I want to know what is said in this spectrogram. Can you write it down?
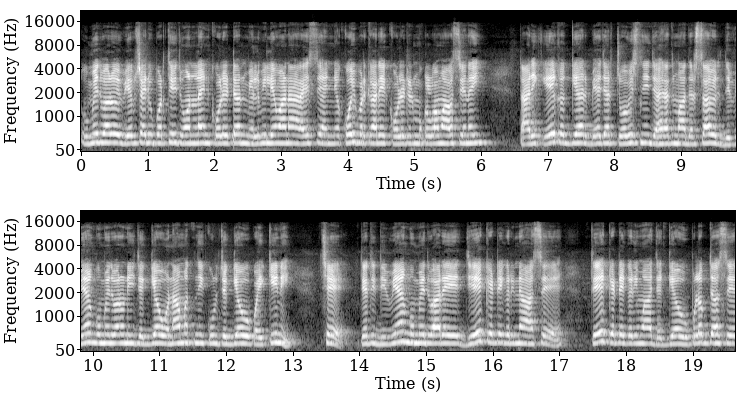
ઉમેદવારોએ વેબસાઇટ ઉપરથી જ ઓનલાઈન કોલેટર મેળવી લેવાના રહેશે. અન્ય કોઈ પ્રકારે કોલેટર મોકલવામાં આવશે નહીં. તારીખ એક અગિયાર બે હજાર ચોવીસની જાહેરાતમાં દર્શાવેલ દિવ્યાંગ ઉમેદવારોની જગ્યાઓ અનામતની કુલ જગ્યાઓ પૈકીની છે. તેથી દિવ્યાંગ ઉમેદવારે જે કેટેગરીના હશે, તે કેટેગરીમાં જગ્યાઓ ઉપલબ્ધ હશે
